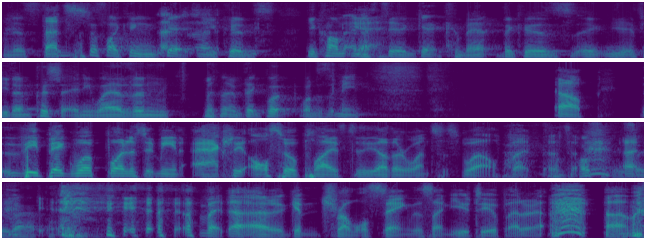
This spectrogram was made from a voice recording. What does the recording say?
And it's, That's, it's just like in Git, you could you can't yeah. NFT a Git commit because if you don't push it anywhere, then no big whoop. What does it mean? Oh, the big whoop, what does it mean, actually also applies to the other ones as well. But that's, possibly uh, say that. but uh, I get in trouble saying this on YouTube. I don't know. Um,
